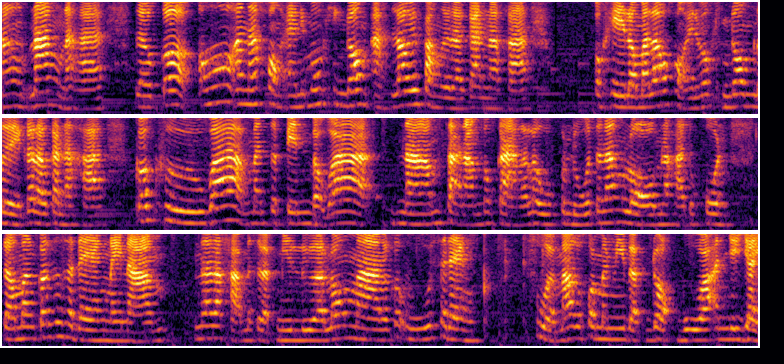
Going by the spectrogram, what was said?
นั่งนั่งนะคะ แล้วก็อ๋ออันนั้นของ Animal Kingdom อะ เล่าให้ฟังเลยแล้วกันนะคะ โอเค เรามาเล่าของ Animal Kingdom เลยก็แล้วกันนะคะ ก็คือว่ามันจะเป็นแบบว่าน้ำสระน้ำตรงกลางแล้วเราคนดูก็จะนั่งล้อมนะคะ ทุกคน แล้วมันก็จะแสดงในน้ำนั่นแหละค่ะ มันจะแบบมีเรือล่องมาแล้วก็อู้แสดงสวยมากทุกคนมันมีแบบดอกบัวอันใหญ่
